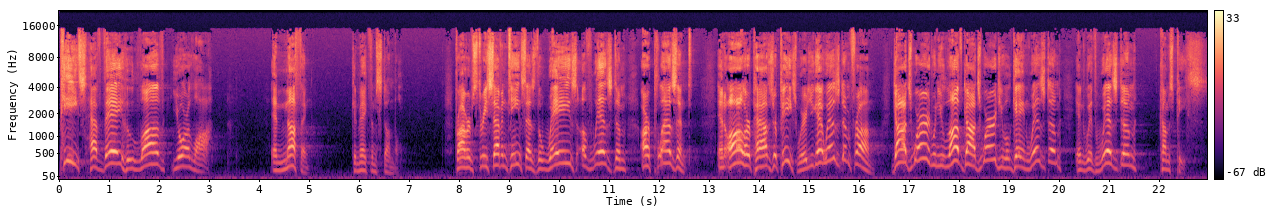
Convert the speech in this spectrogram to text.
peace have they who love your law, and nothing can make them stumble. Proverbs 3:17 says the ways of wisdom are pleasant and all her paths are peace. Where do you get wisdom from? God's word. When you love God's word, you will gain wisdom and with wisdom comes peace.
